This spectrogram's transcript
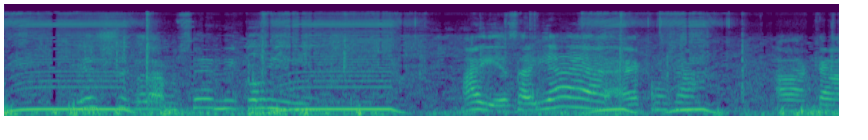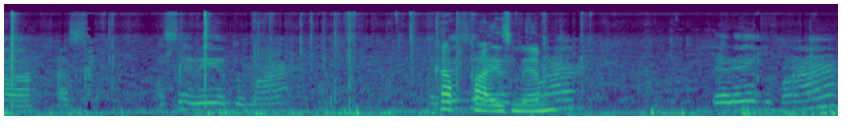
Deixa eu segurar você, Nicolinha. Aí, essa aí é, é com já, a- aquela a, a sereia do mar. É Capaz sereia do mesmo. mar. Sereia do mar.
